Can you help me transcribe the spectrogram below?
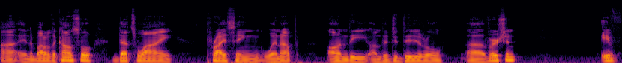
uh, in the bottom of the console. That's why pricing went up on the on the digital uh, version. If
